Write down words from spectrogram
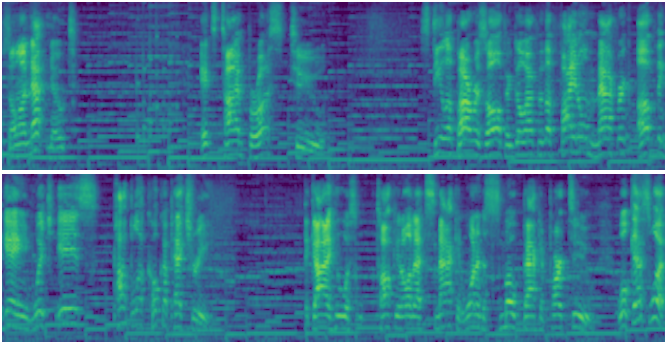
So on that note, it's time for us to steal up our resolve and go after the final maverick of the game, which is Popla Cocapetri. The guy who was talking all that smack and wanted to smoke back in part two. Well, guess what?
